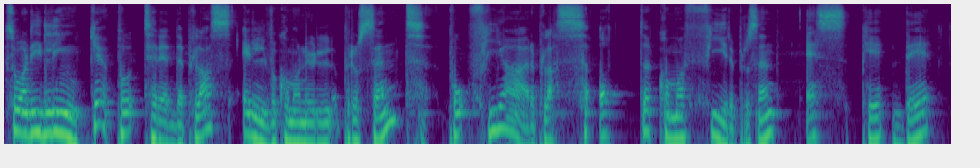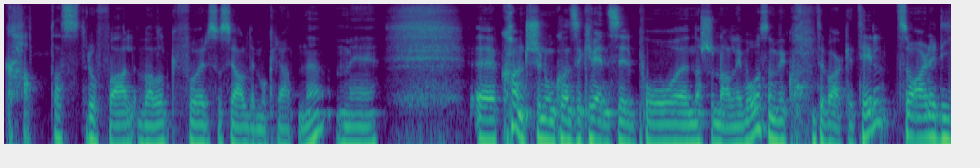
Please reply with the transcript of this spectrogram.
Så var de Linke på tredjeplass, 11,0% På fjerdeplass, 8,4% SPD, katastrofal valg for Sosialdemokratene, med eh, kanskje noen konsekvenser på nasjonalnivå, som vi kom tilbake til. Så er det De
